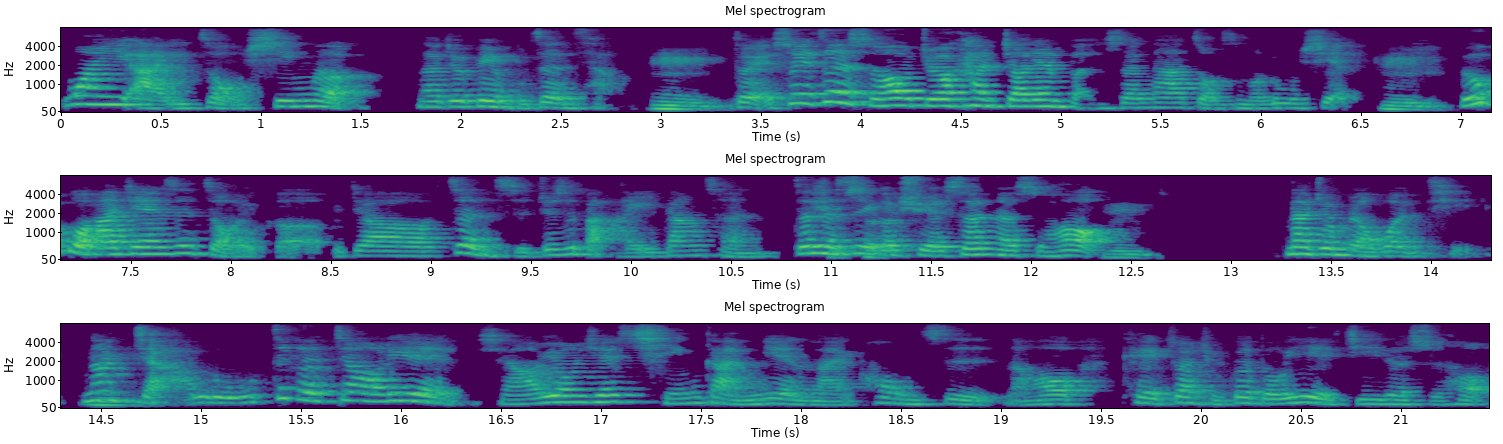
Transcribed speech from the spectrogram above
万一阿姨走心了。那就变不正常，嗯，对，所以这时候就要看教练本身他走什么路线，嗯，如果他今天是走一个比较正直，就是把阿姨当成真的是一个学生的时候，嗯，那就没有问题。那假如这个教练想要用一些情感面来控制，然后可以赚取更多业绩的时候，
